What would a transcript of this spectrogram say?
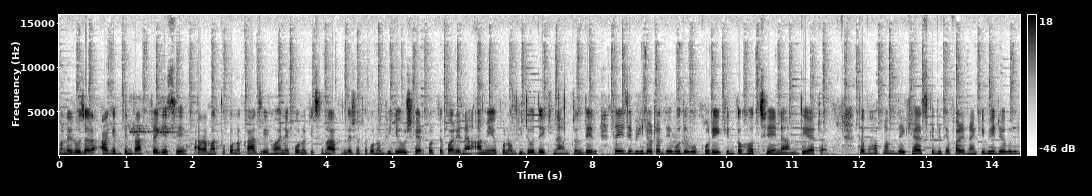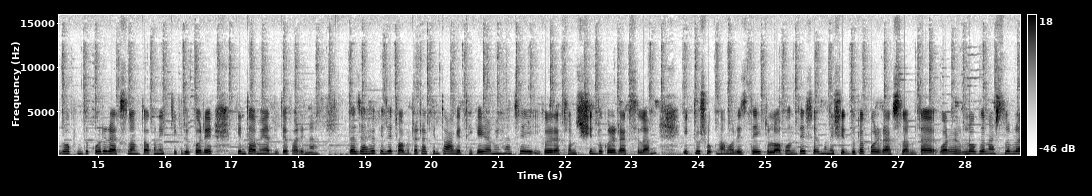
মানে রোজার আগের দিন রাত্রে গেছে। আর আমার তো কোনো কাজই হয়নি কোনো কিছু না, আপনাদের সাথে কোনো ভিডিও শেয়ার করতে পারি না, আমিও কোনো ভিডিও দেখি না আপনাদের। তো এই যে ভিডিওটা দেবো দেবো করে কিন্তু হচ্ছে না দেয়াটা। তো ভাবলাম দেখে আজকে দিতে পারি না কি? ভিডিওগুলো কিন্তু করে রাখছিলাম, তখন একটু একটু করে, কিন্তু আমি আর দিতে পারি না। তা যাই হোক যে টমেটোটা কিন্তু আগে থেকেই আমি হচ্ছে ই করে রাখলাম সিদ্ধ করে রাখছিলাম। একটু শুকনা মরিচ দিয়ে, একটু লবণ দিয়ে সে মানে সিদ্ধটা করে রাখছিলাম। তা ওরা লোকজন আসলে বলে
